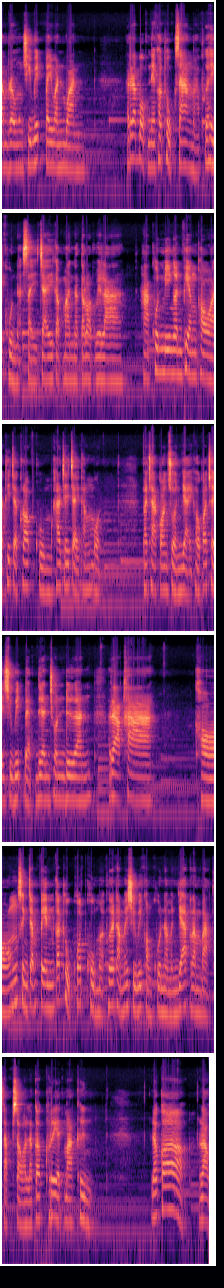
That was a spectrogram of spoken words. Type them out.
ดำรงชีวิตไปวันๆระบบเนี่ยเขาถูกสร้างมาเพื่อให้คุณอะใส่ใจกับมันนะตลอดเวลา หากคุณมีเงินเพียงพอที่จะครอบคลุมค่าใช้จ่ายทั้งหมด ประชากรส่วนใหญ่เขาก็ใช้ชีวิตแบบเดือนชนเดือน ราคาของสิ่งจำเป็นก็ถูกควบคุมเพื่อทำให้ชีวิตของคุณอะมันยากลำบากซับซ้อนแล้วก็เครียดมากขึ้น แล้วก็เหล่า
